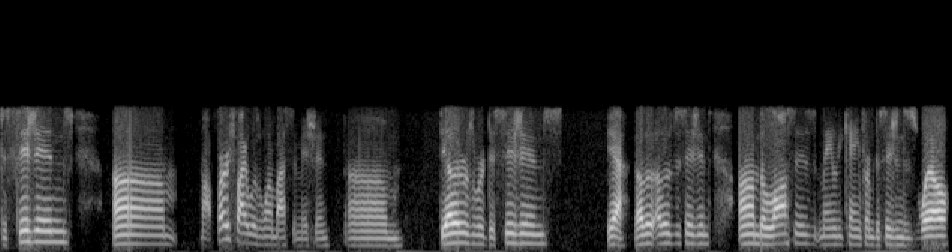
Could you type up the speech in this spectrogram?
decisions. Um, my first fight was won by submission. Um, the others were decisions. Yeah, the other other decisions. Um, the losses mainly came from decisions as well.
